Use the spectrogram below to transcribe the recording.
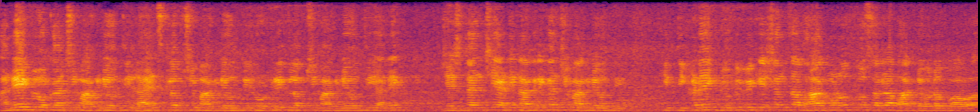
अनेक लोकांची मागणी होती लायन्स क्लबची मागणी होती रोटरी क्लबची मागणी होती अनेक ज्येष्ठांची आणि नागरिकांची मागणी होती. की तिकडे एक ब्युटिफिकेशनचा भाग म्हणून तो सगळा भाग डेव्हलप व्हावा.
